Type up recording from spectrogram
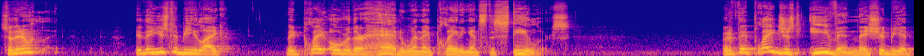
So they don't. They used to be like they play over their head when they played against the Steelers. But if they play just even, they should be a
